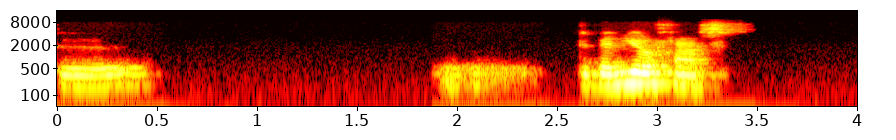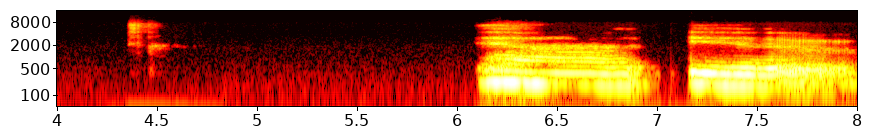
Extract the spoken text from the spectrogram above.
de, en France. Et, euh, euh,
